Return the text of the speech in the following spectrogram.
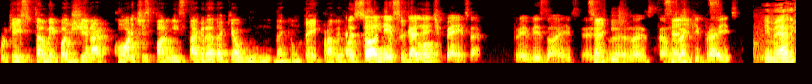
porque isso também pode gerar cortes para o Instagram daqui a algum daqui a um tempo para ver. É só nisso que a gente pensa. Previsões. Gente, Nós estamos aqui para isso. Que merda.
